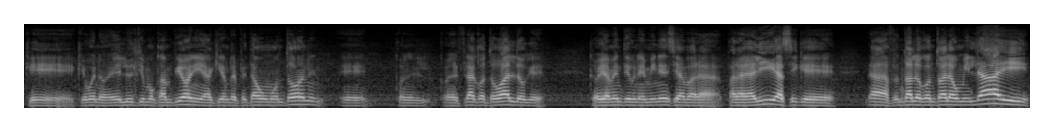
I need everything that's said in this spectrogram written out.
que, bueno, es el último campeón y a quien respetamos un montón. Eh, con el, con el flaco Tobaldo, que, obviamente es una eminencia para, la liga, así que nada, afrontarlo con toda la humildad y,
